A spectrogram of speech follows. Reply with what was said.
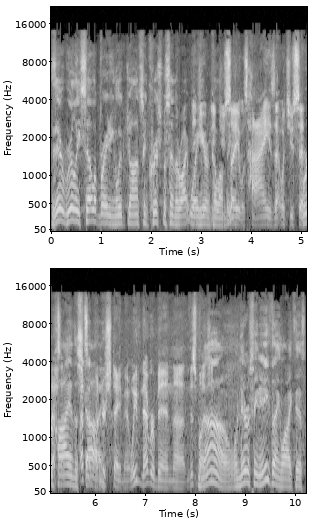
they're really celebrating Luke Johnson Christmas in the right way you- here in did Columbia. you say it was high? Is that what you said? We're That's a- high in the that's sky. an understatement. We've never been uh, this much. No, we've never seen anything like this.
